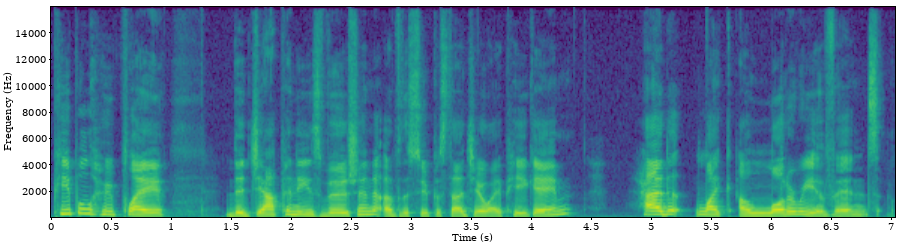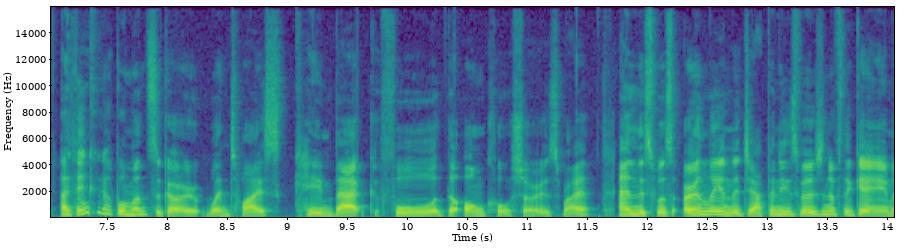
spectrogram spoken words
people who play the Japanese version of the Superstar JYP game had like a lottery event, I think a couple months ago when Twice came back for the encore shows, right? And this was only in the Japanese version of the game,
